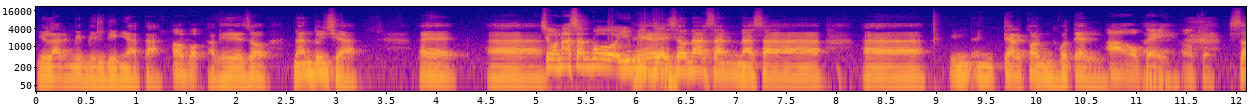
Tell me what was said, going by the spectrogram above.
Gilarmi building yata. Opo. Okay, so nandun siya. Eh, ah, Si Onasan po you mean eh, dyan? so nasan nasa ah, in, Intercon Hotel. Ah, okay. Okay. So,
